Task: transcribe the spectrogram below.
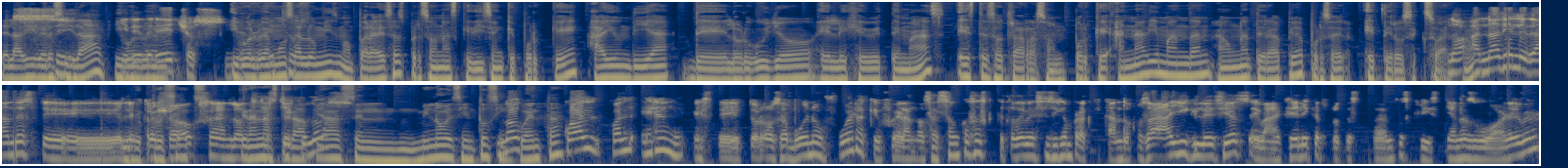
de la diversidad y, de derechos. Y, volvemos a lo mismo, para esas personas que dicen que por qué hay un día del orgullo LGBT más, esta es otra razón, porque a nadie mandan a una terapia por ser heterosexual. No, a nadie le dan este electroshocks en los que eran las terapias en 1950. ¿cuál, ¿Cuál eran, este, Héctor? O sea, bueno, fuera que fueran, o sea, son cosas que todavía se siguen practicando. O sea, hay iglesias evangélicas, protestantes, cristianas cristianas, whatever,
